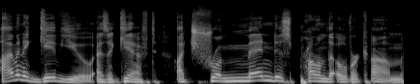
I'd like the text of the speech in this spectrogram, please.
I'm going to give you as a gift a tremendous problem to overcome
